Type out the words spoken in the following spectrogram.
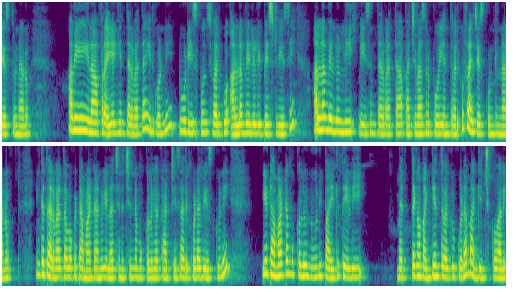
చేస్తున్నాను. అవి ఇలా ఫ్రై అయిన తర్వాత ఇదిగోండి టూ టీ స్పూన్స్ వరకు అల్లం వెల్లుల్లి పేస్ట్ వేసి అల్లం వెల్లుల్లి వేసిన తర్వాత పచ్చివాసన పోయేంత వరకు ఫ్రై చేసుకుంటున్నాను. ఇంకా తర్వాత ఒక టమాటాను ఇలా చిన్న చిన్న ముక్కలుగా కట్ చేసి అది కూడా వేసుకుని ఈ టమాటా ముక్కలు నూనె పైకి తేలి మెత్తగా మగ్గేంత వరకు కూడా మగ్గించుకోవాలి.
